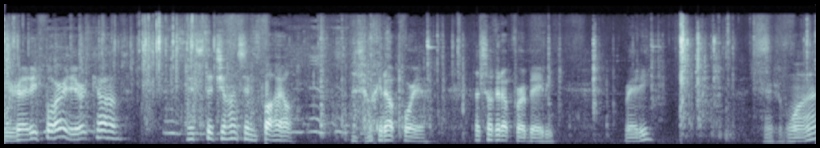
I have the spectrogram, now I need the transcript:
You ready for it? Here it comes. It's the Johnson file. Let's hook it up for you. Let's hook it up for a baby. Ready? There's one.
